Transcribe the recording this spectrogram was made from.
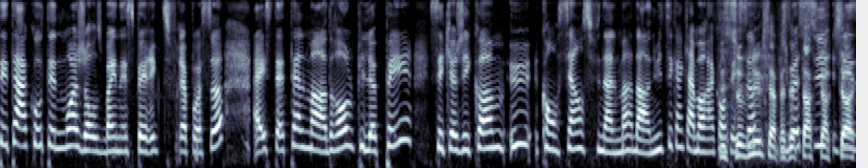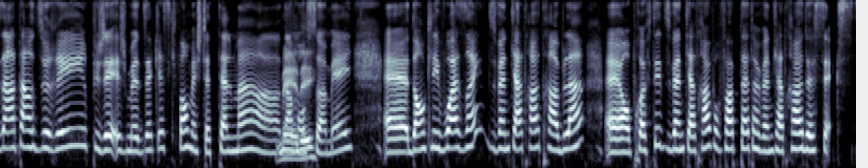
T'étais à côté de moi, j'ose bien espérer que tu ferais pas ça. Hey, c'était tellement drôle. Puis le pire, c'est que j'ai comme eu conscience finalement dans la nuit. Tu sais, quand elle m'a raconté ça, que ça je faisait me toc, suis- toc, je toc. les ai entendus rire, puis je me disais qu'est-ce qu'ils font, mais j'étais tellement euh, dans mon sommeil. Euh, donc, les voisins du 24 heures tremblant euh, ont profité du 24 heures pour faire peut-être un 24 heures de sexe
